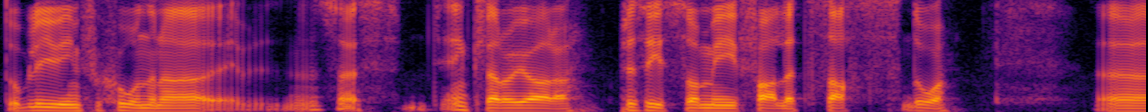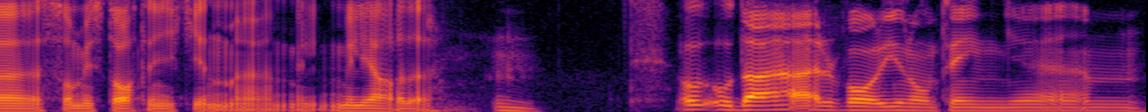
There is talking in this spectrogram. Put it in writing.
Då blir ju infusionerna eh, enklare att göra. Precis som i fallet SAS då. Eh, som i staten gick in med mil- miljarder. Och, och där var det ju någonting, ehm,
